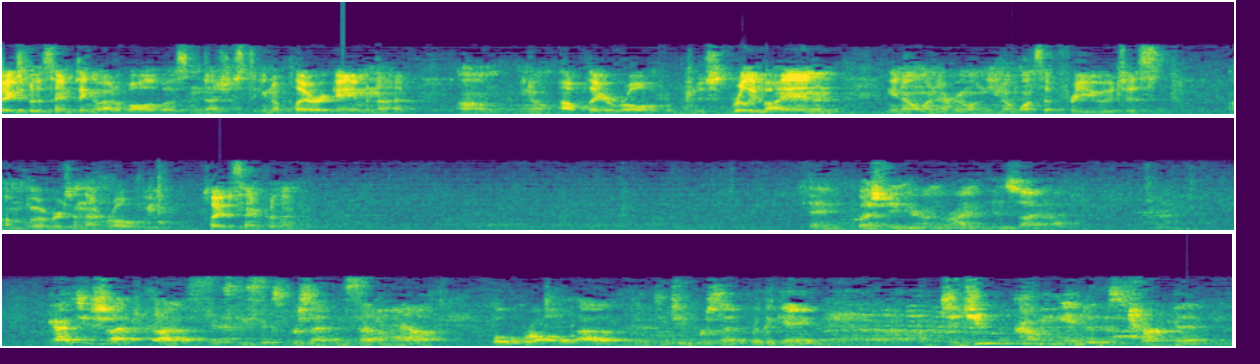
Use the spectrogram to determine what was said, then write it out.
begs for the same thing out of all of us, and that's just you know play our game and not um, you know outplay your role and just really buy in. And you know when everyone you know wants that for you, it's just um, whoever's in that role, we play the same for them. Okay, question here on the right, inside aisle. Guys, you shot uh, 66% in the second half, overall uh, 52% for the game. Did you, coming into this tournament,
